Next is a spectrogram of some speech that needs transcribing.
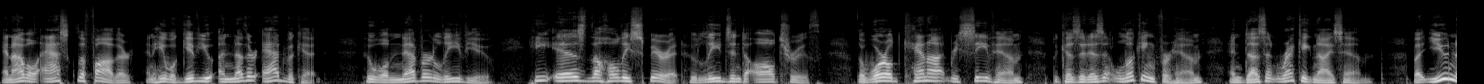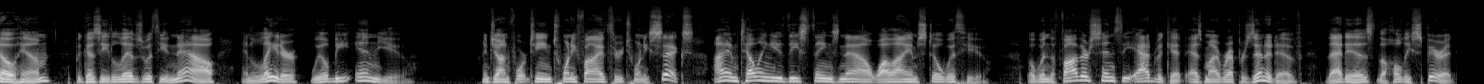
And I will ask the Father, and he will give you another advocate who will never leave you. He is the Holy Spirit who leads into all truth. The world cannot receive him because it isn't looking for him and doesn't recognize him. But you know him because he lives with you now and later will be in you. In John 14, 25 through 26, I am telling you these things now while I am still with you. But when the Father sends the advocate as my representative, that is, the Holy Spirit,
